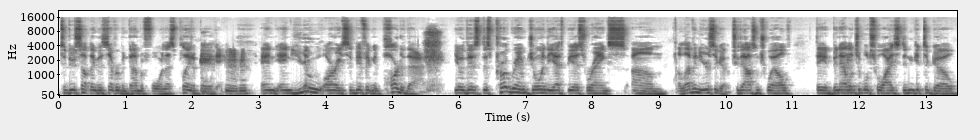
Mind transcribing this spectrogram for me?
to do something that's never been done before, and that's playing a bowl game, mm-hmm. and and you yep. are a significant part of that. You know, this this program joined the FBS ranks um, 11 years ago, 2012. They had been mm-hmm. eligible twice, didn't get to go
